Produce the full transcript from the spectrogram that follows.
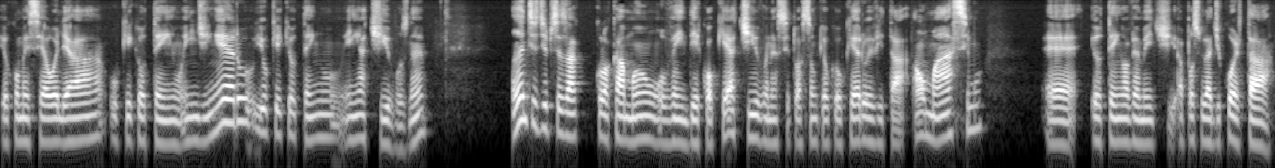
eu comecei a olhar o que, que eu tenho em dinheiro e o que, que eu tenho em ativos, né? Antes de precisar colocar a mão ou vender qualquer ativo nessa situação que é o que eu quero evitar ao máximo, é, eu tenho obviamente a possibilidade de cortar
